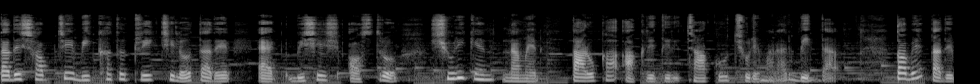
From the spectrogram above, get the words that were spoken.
তাদের সবচেয়ে বিখ্যাত ট্রিক ছিল তাদের এক বিশেষ অস্ত্র সুরিকেন নামের তারকা আকৃতির চাকু ছুঁড়ে মারার বিদ্যা। তবে তাদের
